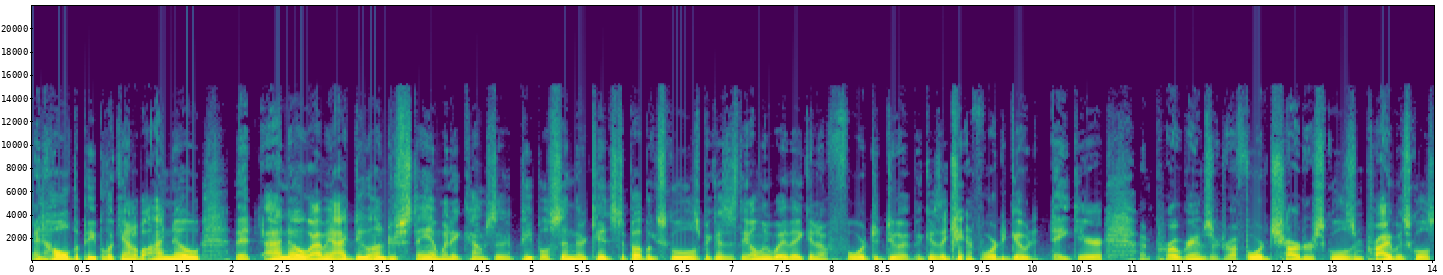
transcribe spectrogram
and hold the people accountable. I know that I know. I mean, I do understand when it comes to people send their kids to public schools because it's the only way they can afford to do it because they can't afford to go to daycare and programs or afford charter schools and private schools.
